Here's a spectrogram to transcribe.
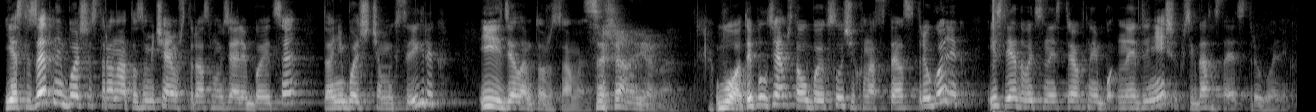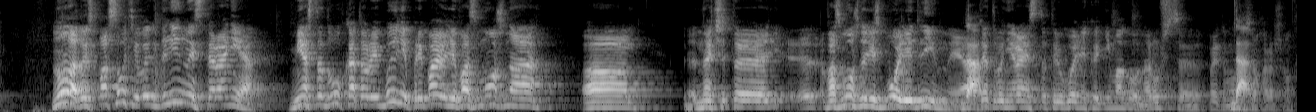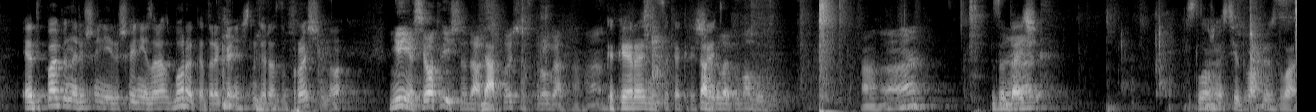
Если z наибольшая сторона, то замечаем, что раз мы взяли b и c, то они больше, чем x и y, и делаем то же самое. Совершенно верно. Вот, и получаем, что в обоих случаях у нас состоялся треугольник, и, следовательно, из трех наибо- наидлиннейших всегда состоится треугольник. Ну да, то есть по сути в их длинной стороне вместо двух, которые были, прибавили, возможно, а, значит, э, э, возможно лишь более длинные. Да. От этого неравенство треугольника не могло нарушиться, поэтому Да. все хорошо. Это папино решение решения из разбора, которое, конечно, гораздо проще, но Не-не, все отлично, да, Да. всё точно, строго. Ага. какая разница, как Так, решать давай помогу. Ага. задачи Так. сложности 2 плюс 2.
